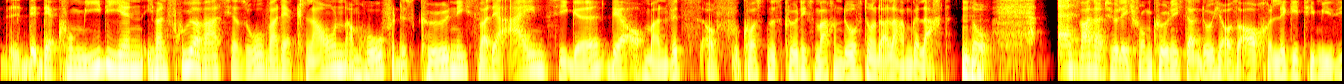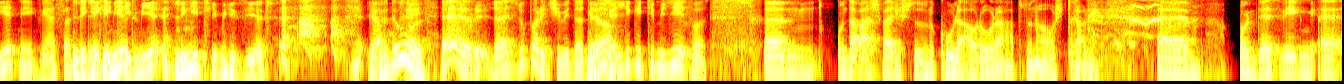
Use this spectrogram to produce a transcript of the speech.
der, der Comedian, ich meine, früher war es ja so, war der Clown am Hofe des Königs, war der einzige, der auch mal einen Witz auf Kosten des Königs machen durfte und alle haben gelacht. So. Es war natürlich vom König dann durchaus auch legitimisiert, nee, wie heißt das? Legitimiert. Legitimiert, legitimisiert. ja, Ja, du. Hey, hey, da ist super Richie wieder, der Ja. ist ja legitimisiert was. Ähm, und dabei, weil ich so eine coole Aurora habe, so eine Ausstrahlung. ähm, und deswegen, äh,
